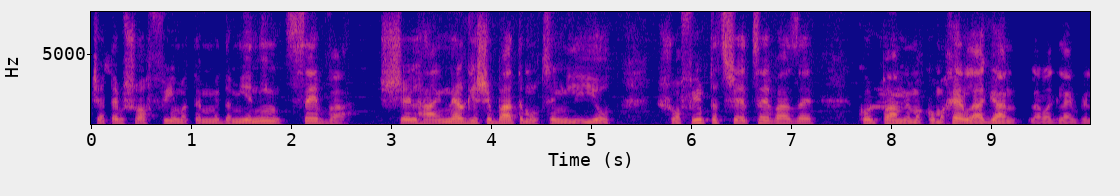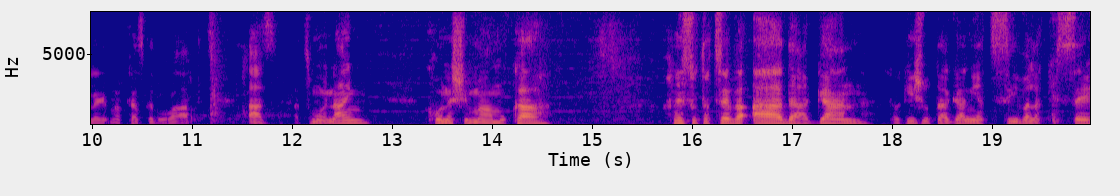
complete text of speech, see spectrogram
כשאתם שואפים, אתם מדמיינים צבע של האנרגיה שבה אתם רוצים להיות. שואפים את הצבע הזה כל פעם למקום אחר, לאגן, לרגליים ולמרכז כדור הארץ. אז עצמו עיניים, קחו נשימה עמוקה, הכניסו את הצבע עד האגן, תרגישו את האגן יציב על הכיסא,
